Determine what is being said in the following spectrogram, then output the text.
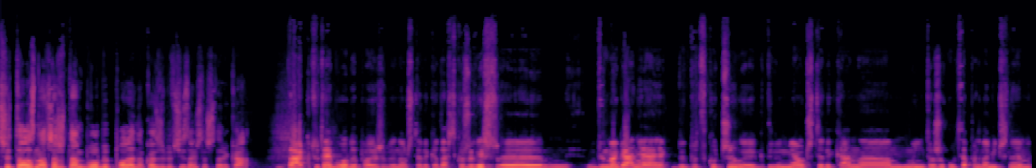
czy to oznacza, że tam byłoby pole na przykład, żeby wcisnąć to 4K? Tak, tutaj byłoby pole, żeby no 4K dać. Tylko, że wiesz, wymagania jakby podskoczyły, gdybym miał 4K na monitorze ultrapanoramicznym.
